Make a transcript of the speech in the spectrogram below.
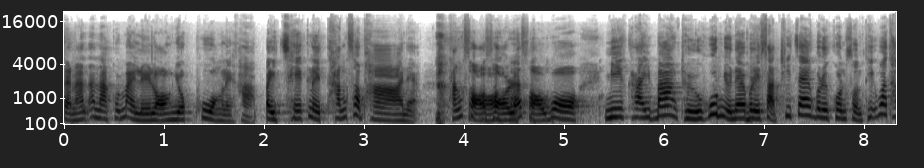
จากนั้นอนาคตใหม่เลยร้องยกพวงเลยค่ะ ไปเช็คเลยทั้งสภาเนี่ยทั้งสสและสว มีใครบ้างถือหุ้นอยู่ในบริษัทที่แจ้งบริคลสนธิว่าท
